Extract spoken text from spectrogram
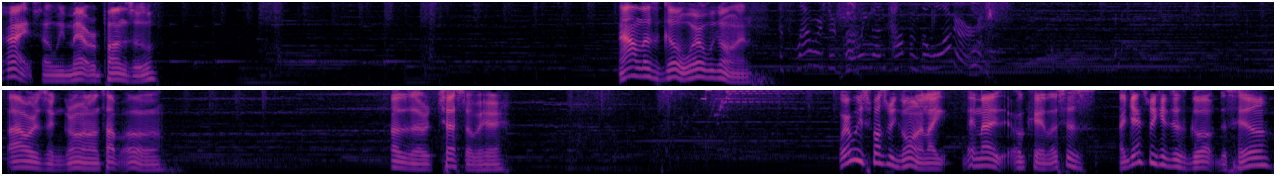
All right, so we met Rapunzel. Now let's go. Where are we going? The flowers are growing on top of the water. Flowers are growing on top. Of, Oh. Oh, there's a chest over here. Where are we supposed to be going? Like, they're not. Okay, let's just. I guess we can just go up this hill.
